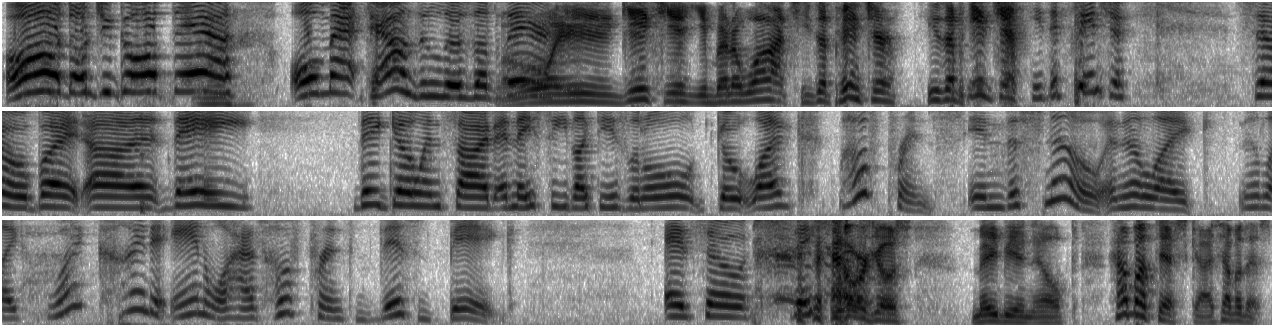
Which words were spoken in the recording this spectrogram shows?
Oh, don't you go up there! Old Matt Townsend lives up there. Oh, he get you. You better watch. He's a pincher. He's a pincher. He's a pincher. So, but uh, they they go inside and they see like these little goat-like hoof prints in the snow, and they're like, they're like, what kind of animal has hoof prints this big? And so they Howard goes, maybe an elk. How about this, guys? How about this?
